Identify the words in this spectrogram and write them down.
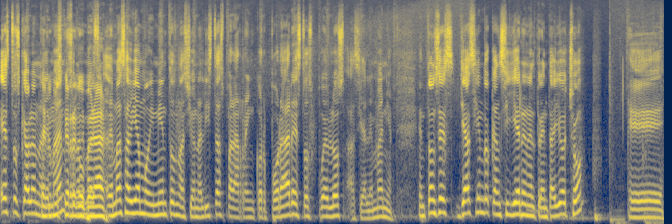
estos que hablan Tenemos alemán, que recuperar. además había movimientos nacionalistas para reincorporar estos pueblos hacia Alemania. Entonces, ya siendo canciller en el 38, eh,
